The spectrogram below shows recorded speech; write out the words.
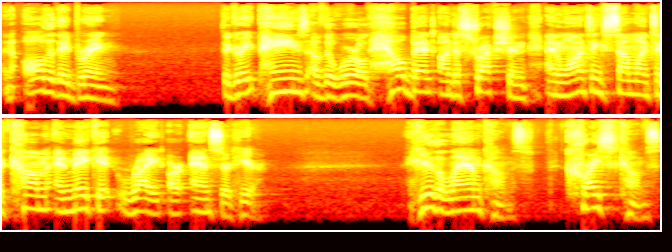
and all that they bring. The great pains of the world, hell bent on destruction and wanting someone to come and make it right, are answered here. Here the Lamb comes Christ comes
